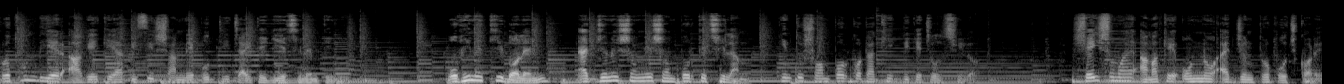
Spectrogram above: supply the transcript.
প্রথম বিয়ের আগে কেয়াপিসির সামনে বুদ্ধি চাইতে গিয়েছিলেন তিনি। অভিনেত্রী বলেন, একজনের সঙ্গে সম্পর্কে ছিলাম, কিন্তু সম্পর্কটা ঠিক দিকে চলছিল। সেই সময় আমাকে অন্য একজন প্রপোজ করে।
